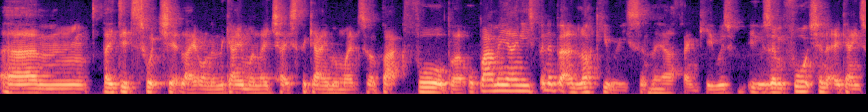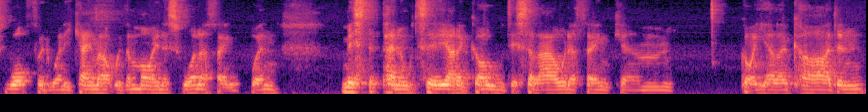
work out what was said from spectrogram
Um, they did switch it later on in the game when they chased the game and went to a back four. But Aubameyang, he's been a bit unlucky recently. Mm. I think he was he was unfortunate against Watford when he came out with a minus one. I think when missed a penalty, had a goal disallowed. I think um, got a yellow card, and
